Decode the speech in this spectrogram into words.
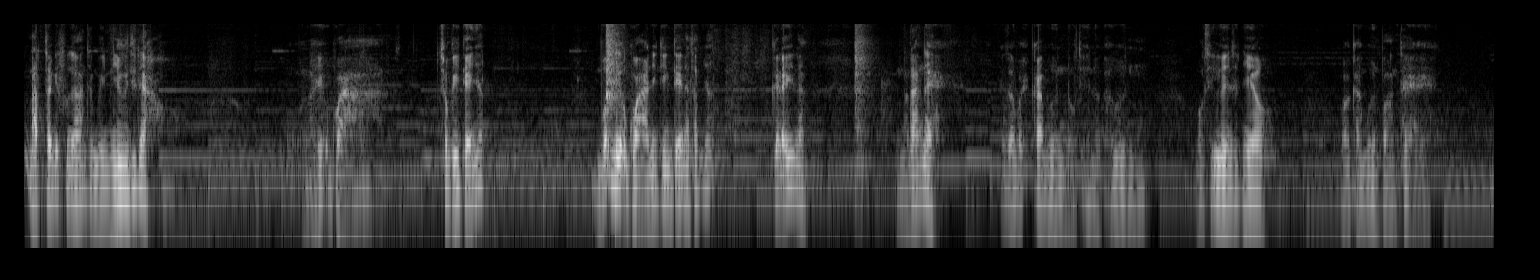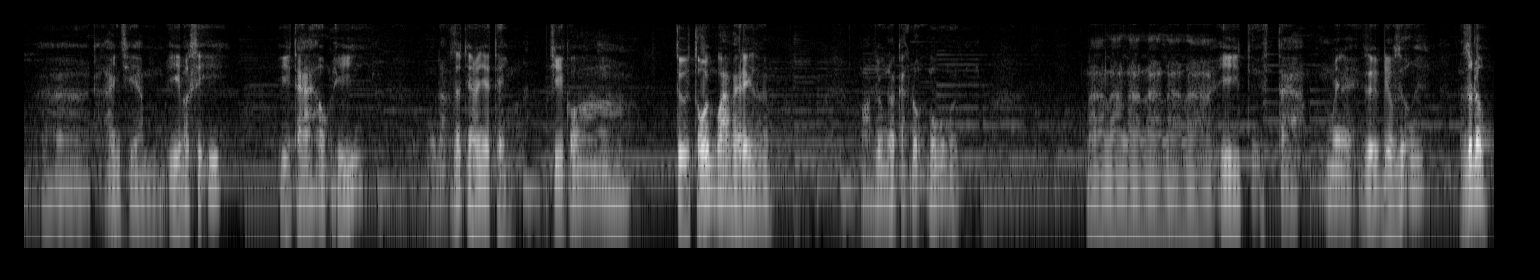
đặt ra cái phương án cho mình như thế nào là hiệu quả cho kinh tế nhất. Vẫn hiệu quả nhưng kinh tế là thấp nhất cái đấy là là đáng để do vậy cảm ơn đầu tiên là cảm ơn bác sĩ huyên rất nhiều và cảm ơn toàn thể à, các anh chị em y bác sĩ y tá hậu lý cũng đã rất là nhiệt tình. Chỉ có từ tối qua về đây thôi. Nói chung là các đội ngũ là là là là là, là y tá với lại điều dưỡng ấy, rất đông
